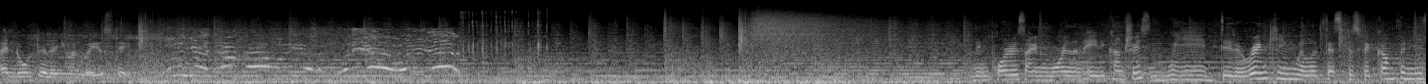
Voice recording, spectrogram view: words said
and don't tell anyone where you stay. Importers are in more than 80 countries. We did a ranking, we looked at specific companies.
